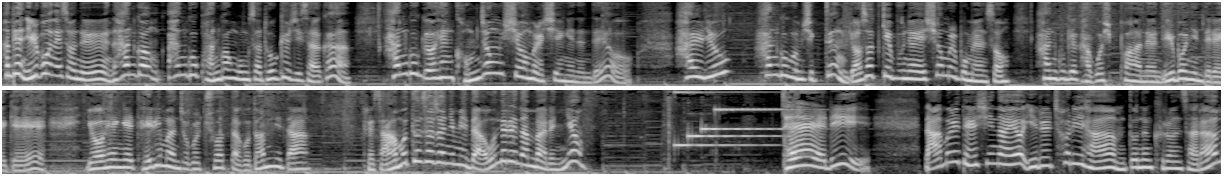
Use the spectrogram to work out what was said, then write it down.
한편 일본에서는 한광, 한국관광공사 도쿄지사가 한국 여행 검정 시험을 시행했는데요. 한류, 한국 음식 등 6개 분야의 시험을 보면서 한국에 가고 싶어 하는 일본인들에게 여행의 대리만족을 주었다고도 합니다. 그래서 아무튼 사전입니다. 오늘의 낱말은요. 대리. 남을 대신하여 일을 처리함 또는 그런 사람.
